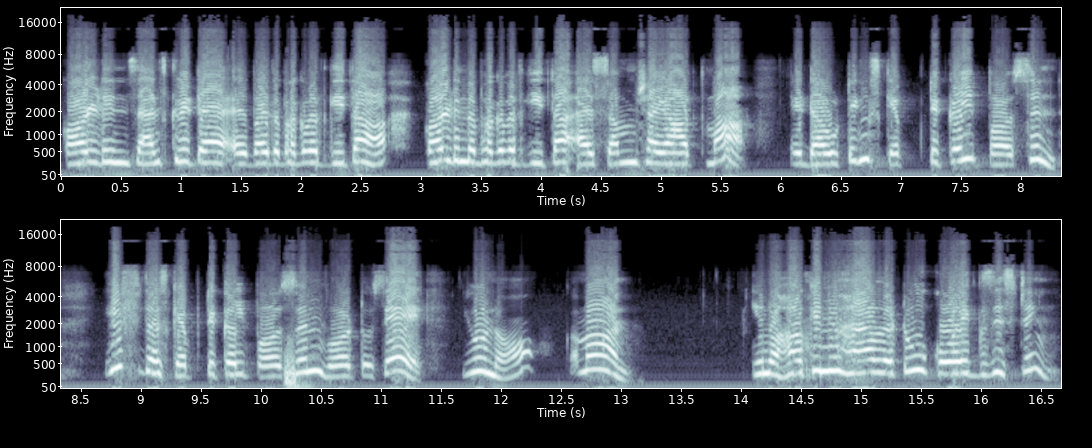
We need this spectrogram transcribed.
called in sanskrit uh, by the bhagavad gita called in the bhagavad gita as samshayatma a doubting skeptical person. If the skeptical person were to say you know come on you know how can you have the two coexisting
